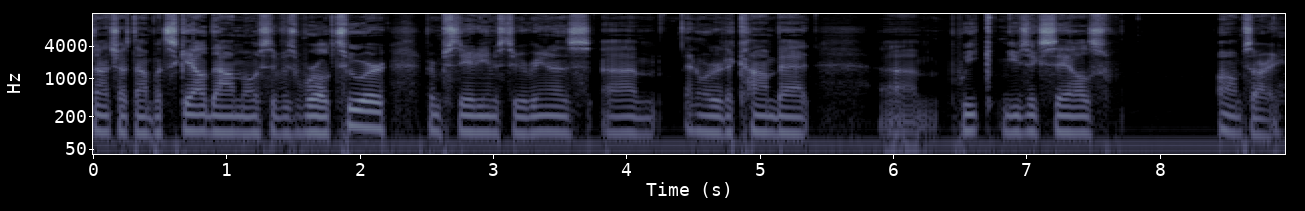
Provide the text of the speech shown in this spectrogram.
not shut down, but scale down most of his world tour from stadiums to arenas um, in order to combat um, weak music sales. Oh, I'm sorry.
